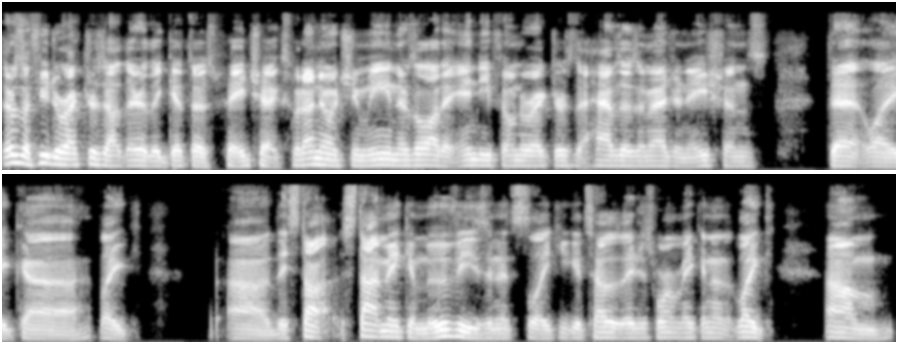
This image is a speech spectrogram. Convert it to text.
there's a few directors out there that get those paychecks, but I know what you mean. There's a lot of indie film directors that have those imaginations that like uh like uh they stop stop making movies, and it's like you could tell that they just weren't making it. Like um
